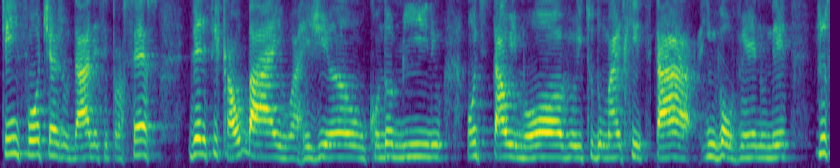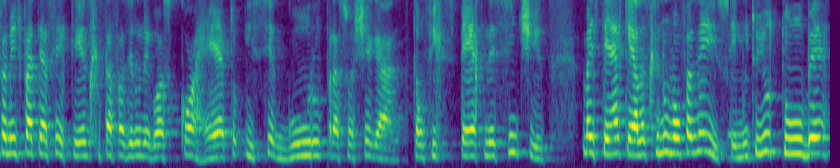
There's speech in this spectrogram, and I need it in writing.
quem for te ajudar nesse processo verificar o bairro, a região, o condomínio, onde está o imóvel e tudo mais que está envolvendo nele, justamente para ter a certeza que está fazendo um negócio correto e seguro para sua chegada. Então fique esperto nesse sentido. Mas tem aquelas que não vão fazer isso. Tem muito youtuber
